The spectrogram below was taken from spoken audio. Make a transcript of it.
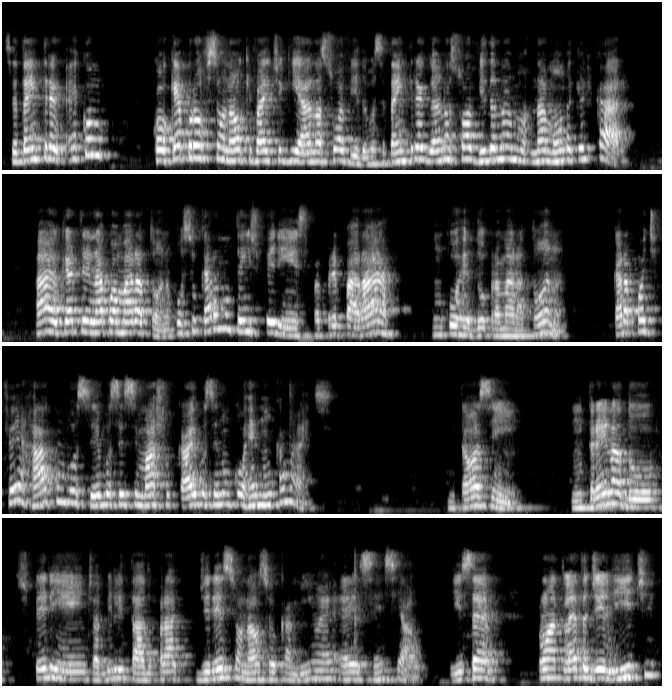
Você está entregando. É como qualquer profissional que vai te guiar na sua vida. Você está entregando a sua vida na, na mão daquele cara. Ah, eu quero treinar para maratona. Pô, se o cara não tem experiência para preparar um corredor para maratona, o cara pode ferrar com você, você se machucar e você não correr nunca mais. Então, assim, um treinador experiente, habilitado para direcionar o seu caminho é, é essencial. Isso é para um atleta de elite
